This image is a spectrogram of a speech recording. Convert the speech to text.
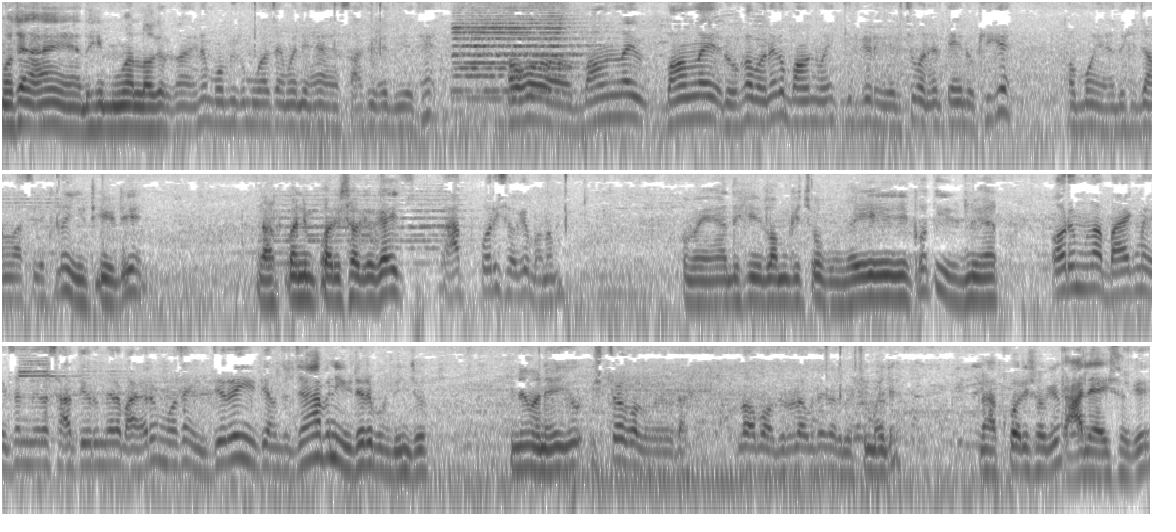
म चाहिँ आएँ यहाँदेखि मोबाइल लगेर गएँ होइन? मम्मीको मोबाइल चाहिँ मैले यहाँ साथीलाई दिएको थिएँ। अब बाहुनलाई बाहुनलाई रोक भनेको बाहुन भाइ क्रिकेट हेर्छु भनेर त्यहीँ रोकिके अब म यहाँदेखि जान लाग्छु एकलो हिँडेँ हिँडेँ। रात पनि परिसक्यो गाइस रात परिसक्यो भनौँ। अब यहाँदेखि लम्की चोक हुँदै कति हिँड्नु यार? अरू मलाई बाइकमा हिँड्छन् मेरो साथीहरू मेरो भाइहरू म चाहिँ हिँडेरै हिँडेँ आउँछु जहाँ पनि हिँडेर पुगिदिन्छु। किनभने यो स्ट्रगल हो एउटा। ल अब हजुरलाई उतै गरेर भेट्छु मैले। रात परिसक्यो। काले आइसकेँ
